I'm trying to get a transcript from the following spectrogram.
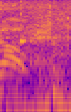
go.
